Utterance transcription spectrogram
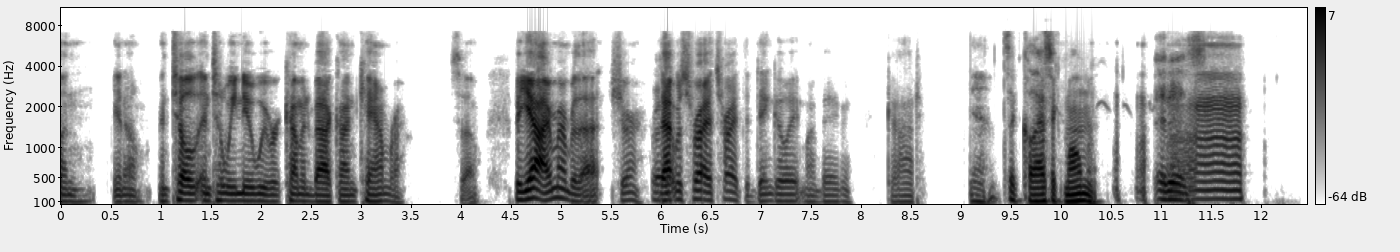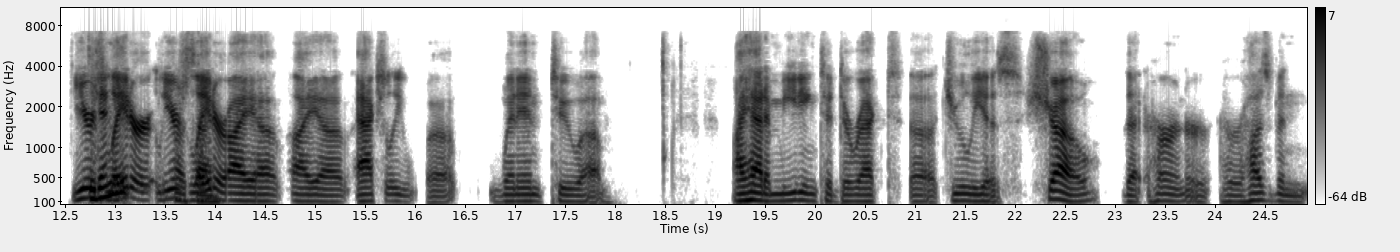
and you know, until until we knew we were coming back on camera. So, but yeah, I remember that. Sure, Right. that was right. That's right. The dingo ate my baby. God. Yeah, it's a classic moment. It is. Uh, years any- later, years sorry. later, I uh, I uh, actually uh, went into. Uh, I had a meeting to direct uh, Julia's show that her and her her husband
